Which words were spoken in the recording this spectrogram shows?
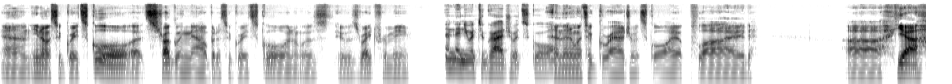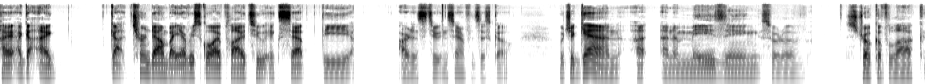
And you know, it's a great school. Uh, it's struggling now, but it's a great school, and it was it was right for me. And then you went to graduate school. And then I went to graduate school. I applied. Uh, yeah, I, I got I got turned down by every school I applied to except the Art Institute in San Francisco, which again, a, an amazing sort of stroke of luck.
